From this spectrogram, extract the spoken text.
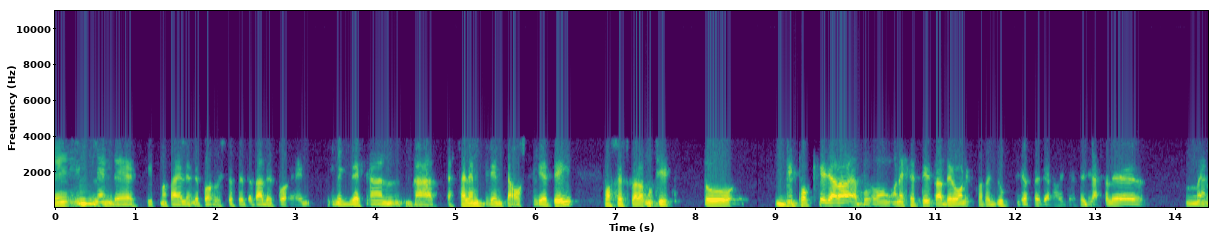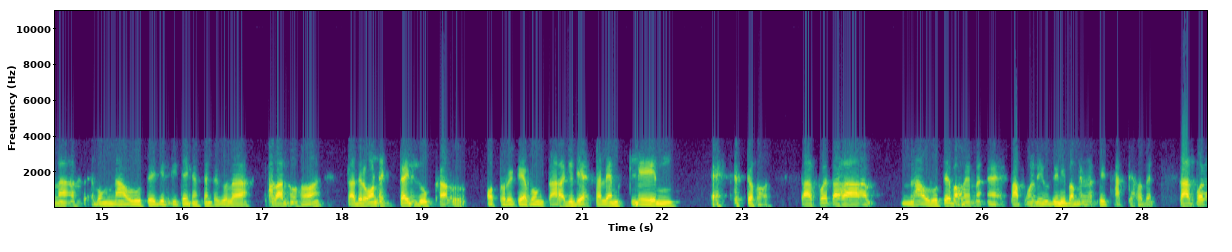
মেইন ল্যান্ডে ক্রিসমাস আইল্যান্ডে প্রবেশ করছে তো তাদের ইমিগ্রেশন বা অ্যাসাইলেম ক্লেমটা অস্ট্রেলিয়াতেই প্রসেস করা উচিত। তো বিপক্ষে যারা এবং অনেক ক্ষেত্রে তাদের অনেক কথা যুক্তি আছে যেটা হইতেছে যে আসলে মেনাস এবং নাউরুতে যে ডিটেনশন সেন্টারগুলা চালানো হয়, তাদের অনেকটাই লোকাল অথরিটি এবং তারা যদি অ্যাসাইলেম ক্লেম অ্যাকসেপ্ট হয়, তারপরে তারা নাউরুতে বা পাপুয়া নিউগিনি বা মেনাসে থাকতে হবে। তারপরে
